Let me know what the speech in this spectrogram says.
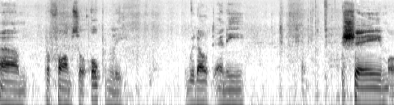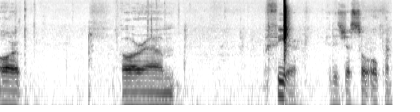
um, performed so openly without any shame or or um, fear. It is just so open,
